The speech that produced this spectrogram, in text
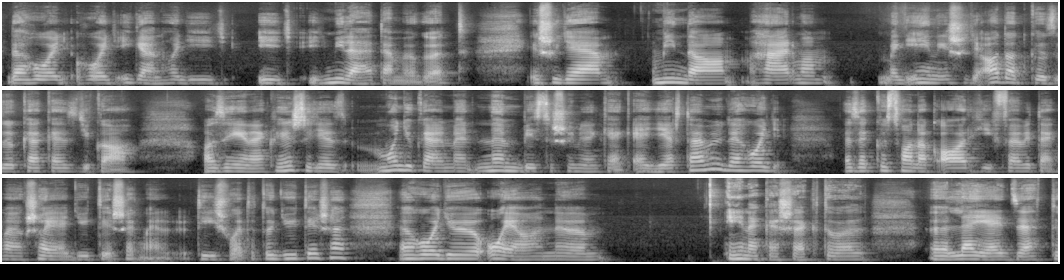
de hogy, hogy igen, hogy így, így, így mi lehet e mögött. És ugye mind a hárman, meg én is, ugye adatközlőkkel kezdjük a, az éneklést, hogy ez mondjuk el, mert nem biztos, hogy mindenkinek egyértelmű, de hogy ezek közt vannak archív felvételek, vannak saját gyűjtések, mert ti is voltatok gyűjtésen, hogy olyan énekesektől lejegyzett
